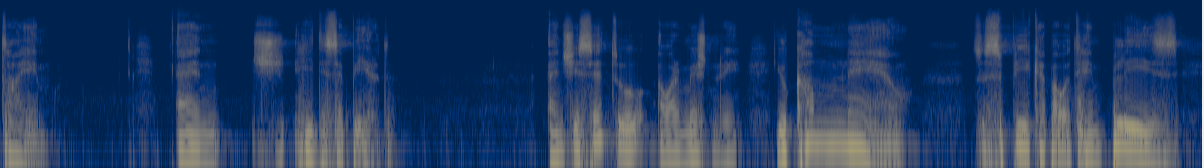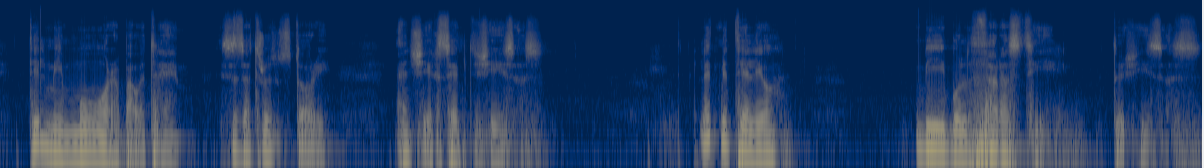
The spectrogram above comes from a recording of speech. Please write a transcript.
time. And she, he disappeared. And she said to our missionary, You come now to speak about him. Please tell me more about him. This is a true story. And she accepted Jesus. Let me tell you, people thirsty to Jesus.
